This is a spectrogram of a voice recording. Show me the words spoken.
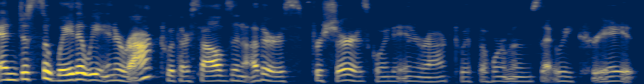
and just the way that we interact with ourselves and others for sure is going to interact with the hormones that we create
